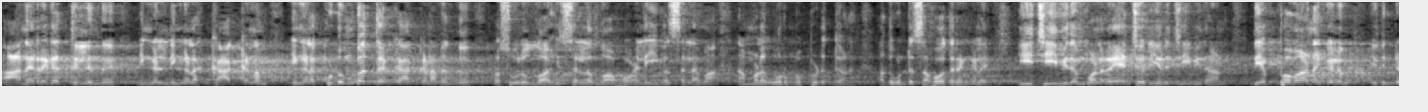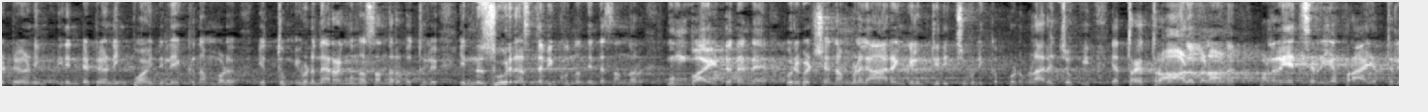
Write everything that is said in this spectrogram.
ആ നരകത്തിൽ നിന്ന് നിങ്ങൾ നിങ്ങളെ കാക്കണം നിങ്ങളെ കുടുംബത്തെ കാക്കണമെന്ന് റസൂലുള്ളാഹി സല്ലാഹു അലൈ വസല്ലമ നമ്മളെ ഓർമ്മപ്പെടുത്തുകയാണ്. അതുകൊണ്ട് സഹോദരങ്ങളെ ഈ ജീവിതം വളരെ ചെറിയൊരു ജീവിതമാണ്. ഇത് എപ്പോൾ വേണമെങ്കിലും ഇതിന്റെ ടേണിംഗ് ഇതിന്റെ ടേണിംഗ് പോയിന്റിലേക്ക് നമ്മൾ എത്തും. ഇവിടെ നിറങ്ങുന്ന സന്ദർഭത്തിൽ ഇന്ന് സൂര്യൻ അസ്തമിക്കുന്നതിന്റെ സന്ദർഭം മുമ്പായിട്ട് തന്നെ ഒരുപക്ഷെ നമ്മളിൽ ആരെങ്കിലും തിരിച്ചു വിളിക്കപ്പെടും. നമ്മൾ ആലോചിച്ച് എത്ര എത്ര ആളുകളാണ്. വളരെ ചെറിയ പ്രായത്തിൽ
